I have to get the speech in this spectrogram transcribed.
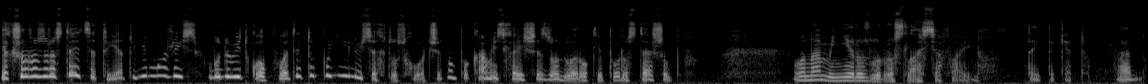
Якщо розростеться, то я тоді, може, і буду відкопувати, то поділюся, хто схоче. Ну, поки місь хай ще зо два роки поросте, щоб вона мені розрослася файно. Та й таке то. Ладно.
